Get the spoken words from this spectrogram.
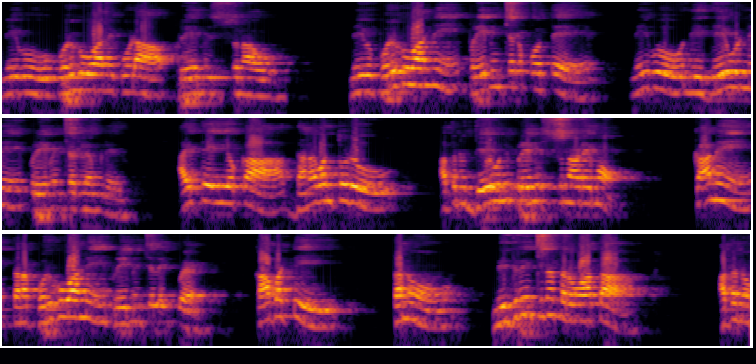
నీవు పొరుగువాన్ని కూడా ప్రేమిస్తున్నావు. నీవు పొరుగువాన్ని ప్రేమించకపోతే నీవు నీ దేవుణ్ణి ప్రేమించడం లేదు. అయితే ఈ యొక్క ధనవంతుడు అతను దేవుని ప్రేమిస్తున్నాడేమో కానీ తన పొరుగువాన్ని ప్రేమించలేకపోయాడు. కాబట్టి తను నిద్రించిన తర్వాత అతను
